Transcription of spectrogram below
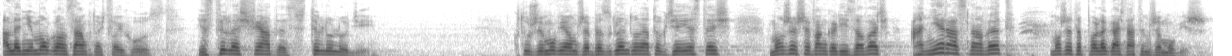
Ale nie mogą zamknąć Twoich ust. Jest tyle świadectw, tylu ludzi, którzy mówią, że bez względu na to, gdzie jesteś, możesz ewangelizować, a nieraz nawet może to polegać na tym, że mówisz.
